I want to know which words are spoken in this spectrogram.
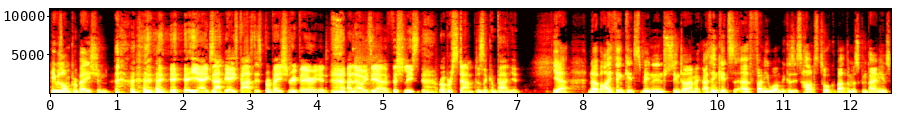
He was on probation. yeah, exactly. He's past his probationary period, and now he's yeah officially rubber stamped as a companion. Yeah, no, but I think it's been an interesting dynamic. I think it's a funny one because it's hard to talk about them as companions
